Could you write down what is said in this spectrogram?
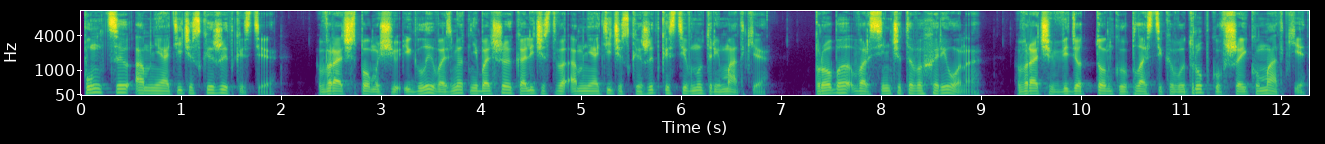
Пункцию амниотической жидкости – Врач с помощью иглы возьмет небольшое количество амниотической жидкости внутри матки. Проба ворсинчатого хориона. Врач введет тонкую пластиковую трубку в шейку матки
